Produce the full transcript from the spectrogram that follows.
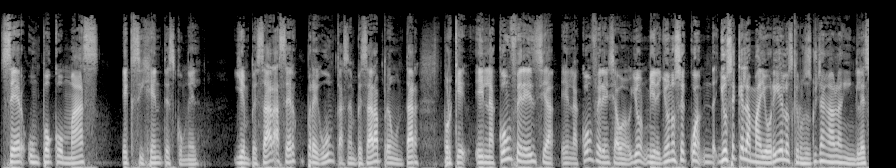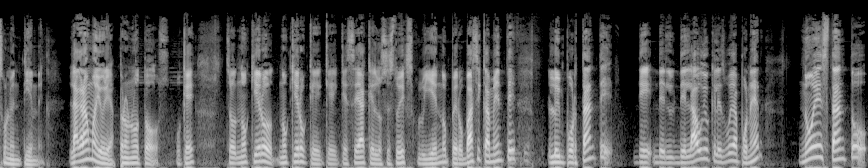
ser un poco más exigentes con él y empezar a hacer preguntas, empezar a preguntar, porque en la conferencia, en la conferencia, bueno, yo mire, yo no sé yo sé que la mayoría de los que nos escuchan hablan inglés o lo entienden, la gran mayoría, pero no todos, ¿ok? no quiero, no quiero que, que sea que los estoy excluyendo, pero básicamente lo importante del audio que les voy a poner no es tanto,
